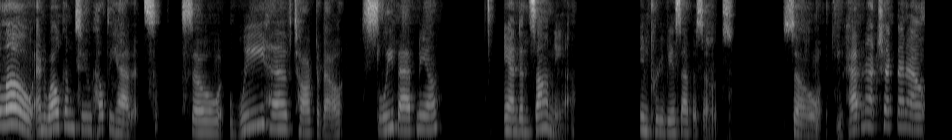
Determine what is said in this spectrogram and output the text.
Hello, and welcome to Healthy Habits. So, we have talked about sleep apnea and insomnia in previous episodes. So, if you have not checked that out,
